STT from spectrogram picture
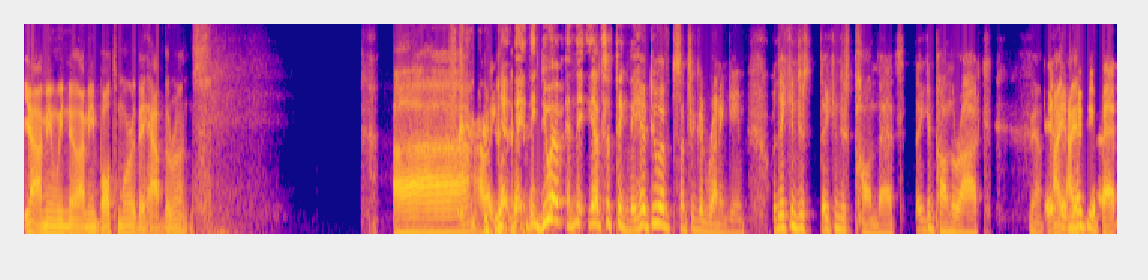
Yeah, I mean, we know. I mean, Baltimore, they have the runs. Uh, yeah, they, they do have, and they, that's the thing. They have, do have such a good running game where they can just they can just pound that. They can pound the rock. Yeah, It, I, it I might be a bad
